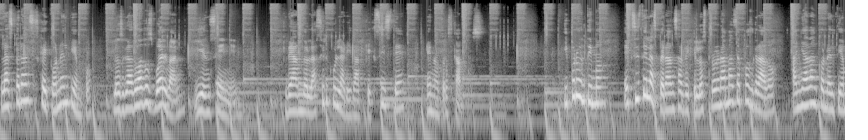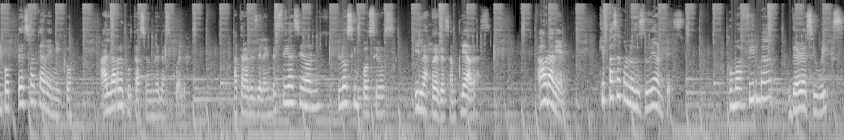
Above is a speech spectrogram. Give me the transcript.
la esperanza es que con el tiempo los graduados vuelvan y enseñen, creando la circularidad que existe en otros campos. Y por último, existe la esperanza de que los programas de posgrado añadan con el tiempo peso académico a la reputación de la escuela, a través de la investigación, los simposios y las redes ampliadas. Ahora bien, ¿qué pasa con los estudiantes? Como afirma Deresiewicz,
